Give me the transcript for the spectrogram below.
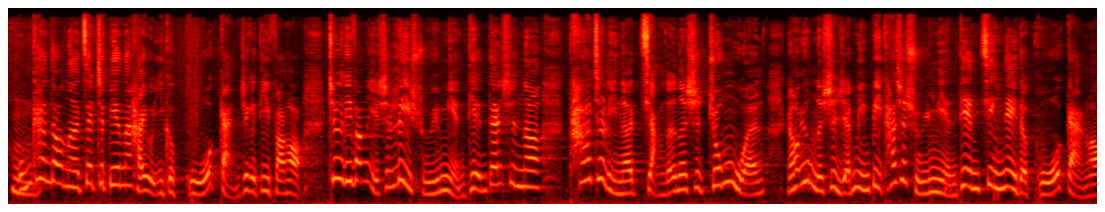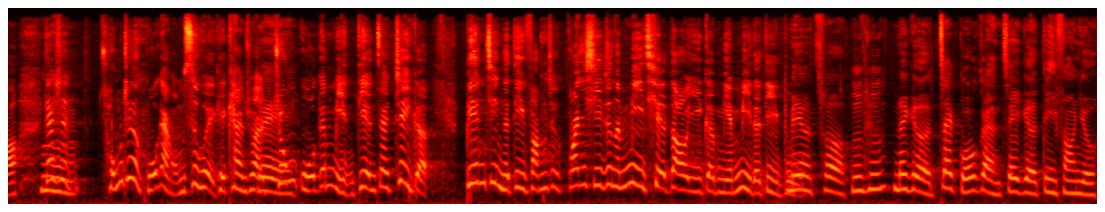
我们看到呢，在这边呢还有一个果敢这个地方哦，这个地方也是隶属于缅甸，但是呢，它这里呢讲的呢是中文，然后用的是人民币，它是属于缅甸境内的果敢哦，但是。从这个果敢，我们似乎也可以看出来，中国跟缅甸在这个边境的地方，这个关系真的密切到一个绵密的地步。没有错，嗯哼，那个在果敢这个地方有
